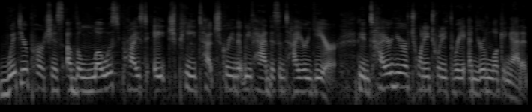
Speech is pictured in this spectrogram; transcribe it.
with your purchase of the lowest priced HP touchscreen that we've had this entire year, the entire year of 2023, and you're looking at it.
